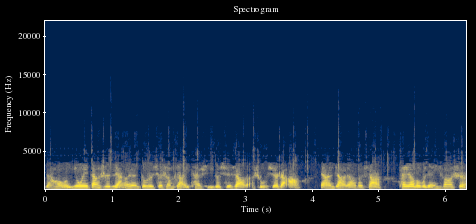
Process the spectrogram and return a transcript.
然后因为当时两个人都是学生票，一看是一个学校的，是我学长，两人这样聊的天儿，他要了我联系方式，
